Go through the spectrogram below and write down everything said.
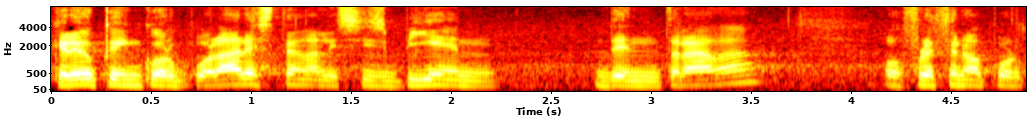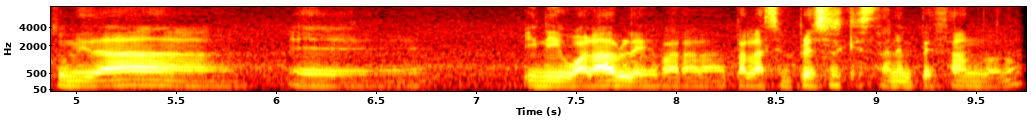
creo que incorporar este análisis bien de entrada ofrece una oportunidad eh, inigualable para, para, las empresas que están empezando. ¿no?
